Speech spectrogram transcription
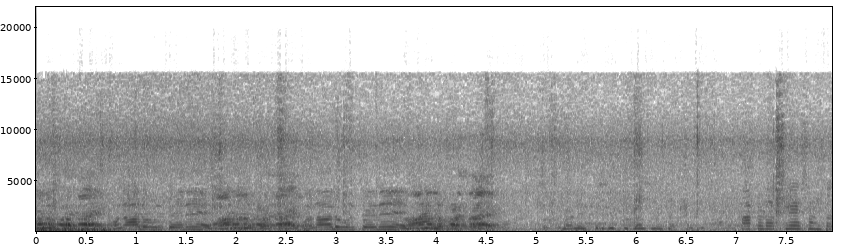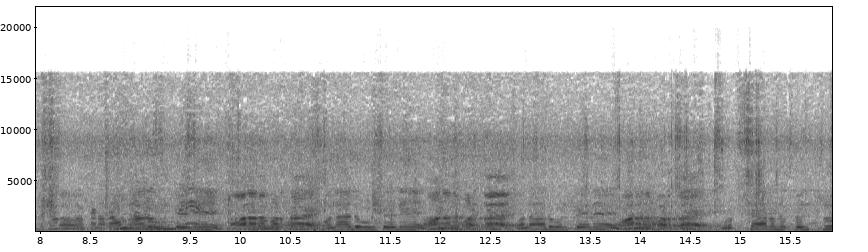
వనాలు ఉంటేనే పడతాయి వనాలు ఉంటేనే పడతాయి అక్కడ ప్లేస్ ఉంటుంది అక్కడ రౌండ్ వనాలు ఉంటేనే వనాలు ఉంటేనే వనాలు ఉంటేనే వృక్షాలను పెంచు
